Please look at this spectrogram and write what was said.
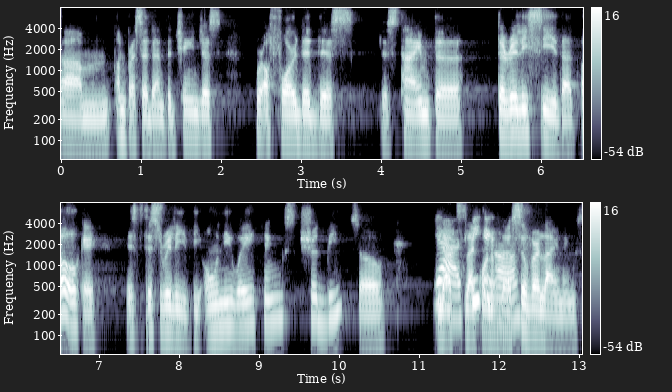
um, unprecedented changes, we're afforded this this time to to really see that oh okay is this really the only way things should be so yeah, that's like one of, of the silver linings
